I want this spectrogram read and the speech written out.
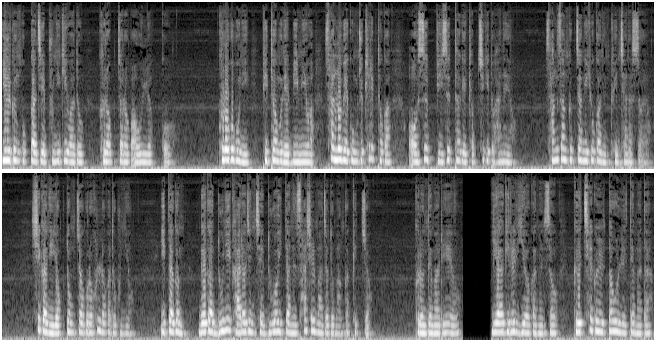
읽은 곳까지의 분위기와도 그럭저럭 어울렸고 그러고 보니 비터문의 미미와 살롬의 공주 캐릭터가 어습 비슷하게 겹치기도 하네요. 상상극장의 효과는 괜찮았어요. 시간이 역동적으로 흘러가더군요. 이따금 내가 눈이 가려진 채 누워있다는 사실마저도 망각했죠. 그런데 말이에요. 이야기를 이어가면서 그 책을 떠올릴 때마다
